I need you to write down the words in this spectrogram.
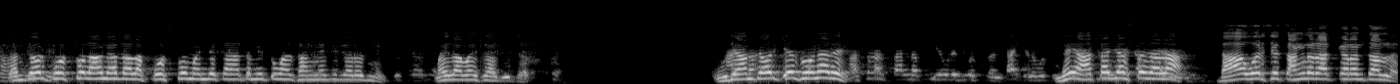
त्यांच्यावर पोस्को लावण्यात आला. पोस्को म्हणजे काय? आता मी तुम्हाला सांगण्याची गरज नाही. महिला बसल्या तिथं उद्या आमच्यावर केस होणार आहे. असं असताना तुम्ही एवढे दिवस नाही आता जास्त झाला. दहा वर्ष चांगलं राजकारण चाललं.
